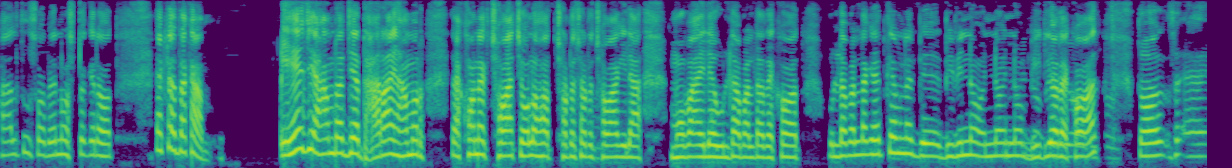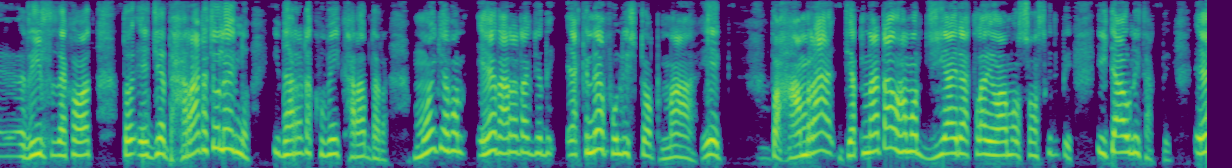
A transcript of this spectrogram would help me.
ফালতু সবে নষ্ট কেরা হত। একটা দেখা এই যে আমরা যে ধারায় আমার এখন এক ছোঁয়া চলো হত ছোট ছোট ছোঁয়া গিলা মোবাইলে উল্টা পাল্টা দেখত উল্টা পাল্টা কেতকে মানে বিভিন্ন অন্য অন্য ভিডিও দেখত তো রিলস দেখত তো এই যে ধারাটা চলে গেল এই ধারাটা খুবই খারাপ ধারা মই কেমন এ ধারাটা যদি একনে ফুল স্টপ না এক তো আমরা যেতনাটাও আমার জিয়াই রাখলাই আমার সংস্কৃতি এটাও নি থাকতে। এ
